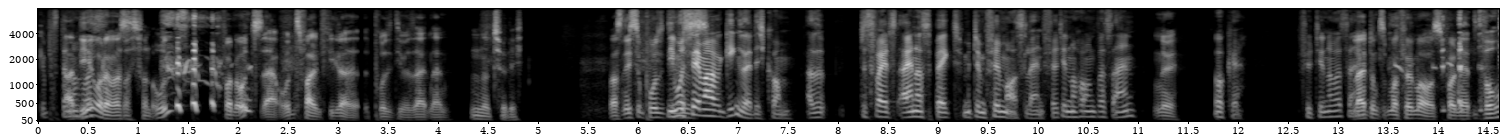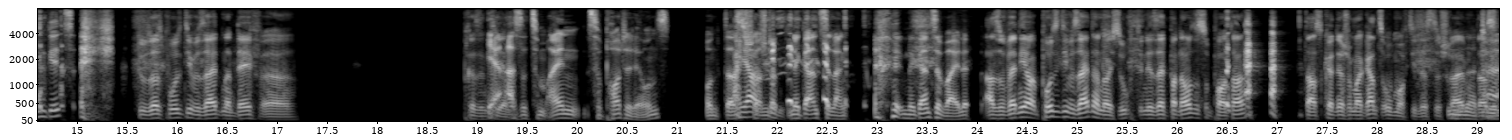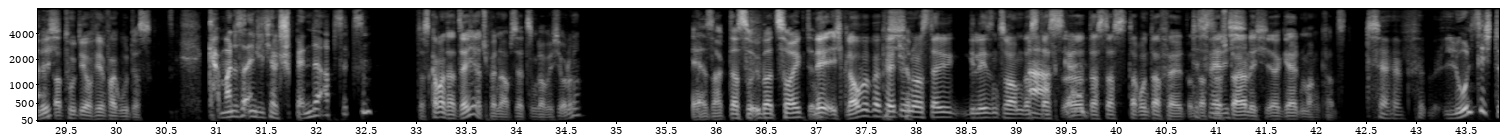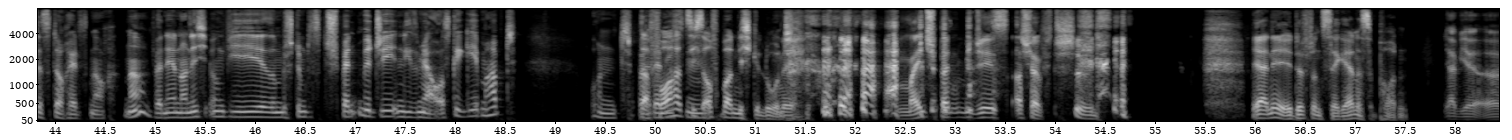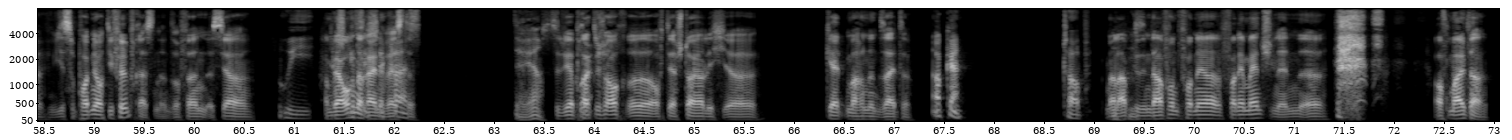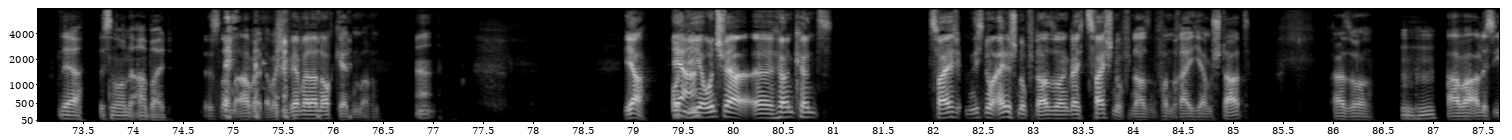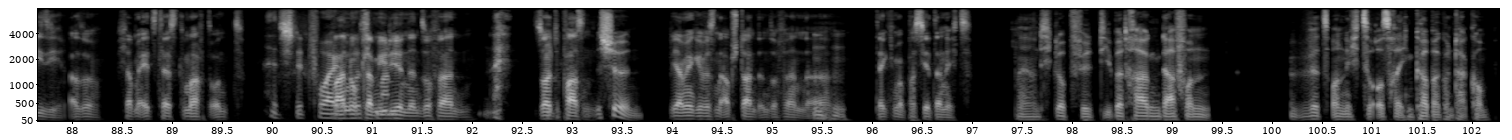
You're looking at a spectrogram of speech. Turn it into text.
Gibt es da An noch dir was? oder was? Was von uns? Von uns? Ja, uns fallen viele positive Seiten ein. Natürlich. Was nicht so positiv Die muss ja immer gegenseitig kommen. Also, das war jetzt ein Aspekt mit dem Film ausleihen. Fällt dir noch irgendwas ein? Nö, Okay. Fällt dir noch was ein? leit uns immer Filme aus, voll nett. Worum geht's? Du sollst positive Seiten an Dave äh, präsentieren. Ja, also zum einen supportet er uns. Und das Ach ja, schon stimmt. eine ganze lang, eine ganze Weile. Also wenn ihr positive Seiten an euch sucht und ihr seid Banausen-Supporter, das könnt ihr schon mal ganz oben auf die Liste schreiben. Das, Natürlich. da tut ihr auf jeden Fall Gutes. Kann man das eigentlich als Spende absetzen? Das kann man tatsächlich als Spende absetzen, glaube ich, oder? Er sagt das so überzeugt. Nee, ich glaube bei Patreon oder Steady gelesen zu haben, dass, Ach, das, äh, dass das darunter fällt und Das dass du steuerlich äh, Geld machen kannst. Tja, lohnt sich das doch jetzt noch, ne? Wenn ihr noch nicht irgendwie so ein bestimmtes Spendenbudget in diesem Jahr ausgegeben habt. Und bei der Davor hat nächsten- sich's offenbar nicht gelohnt. mein Spendenbudget ist erschöpft. Schön. Ja, nee, ihr dürft uns sehr gerne supporten. Ja, wir, äh, wir supporten ja auch die Filmfressen. Insofern ist ja, Ui, haben wir auch eine sich reine der Weste. Ja, ja. Sind wir praktisch auch äh, auf der steuerlich äh, geldmachenden Seite. Okay. Top. Mal Mhm. abgesehen davon von der, von den Menschen in, äh, auf Malta. Ja, ist noch eine Arbeit. Ist noch eine Arbeit, aber die werden wir dann auch geltend machen. Ja. Ja, und Ja. wie ihr unschwer äh, hören könnt, zwei, nicht nur eine Schnupfnase, sondern gleich zwei Schnupfnasen von drei hier am Start. Also, Mhm. aber alles easy. Also, ich habe einen AIDS-Test gemacht und waren nur gewusst, Mann. Chlamydien, insofern sollte passen. Schön. Wir haben einen gewissen Abstand, insofern äh, Mhm. denke ich mal, passiert da nichts. Ja, und ich glaube, für die Übertragung davon wird es auch nicht zu ausreichend Körperkontakt kommen.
